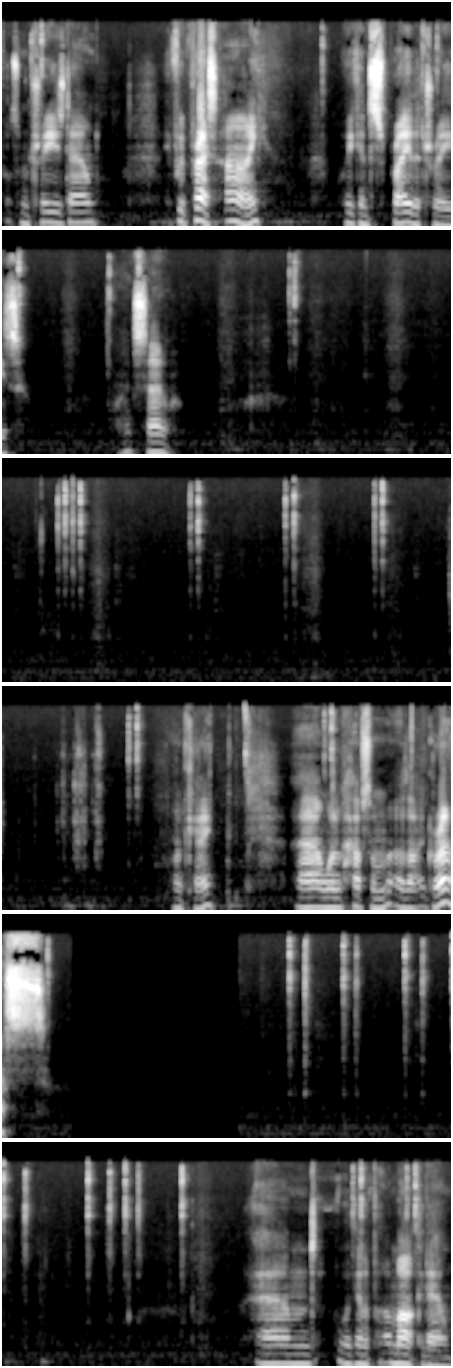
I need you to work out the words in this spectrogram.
Put some trees down. If we press I, we can spray the trees, like so. Okay, uh, we'll have some of that grass. and we're going to put a marker down.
